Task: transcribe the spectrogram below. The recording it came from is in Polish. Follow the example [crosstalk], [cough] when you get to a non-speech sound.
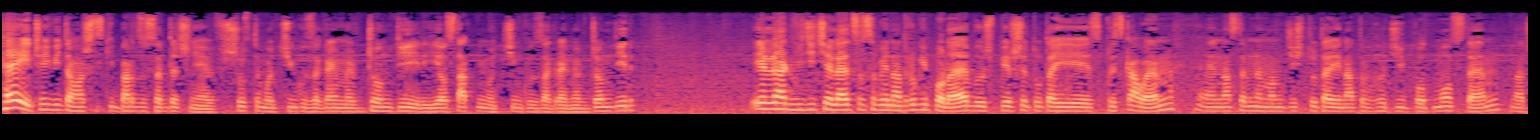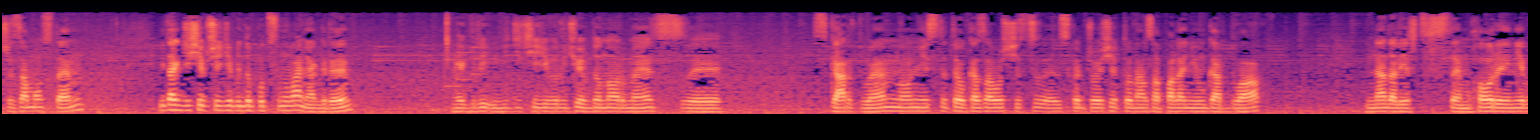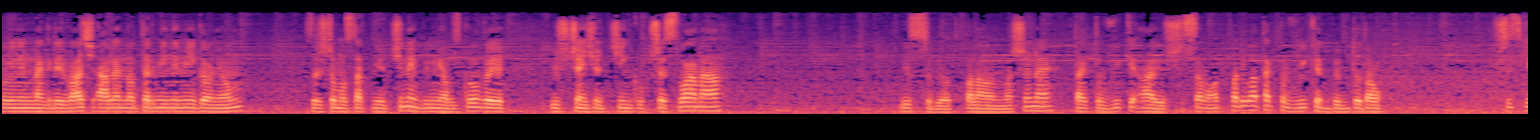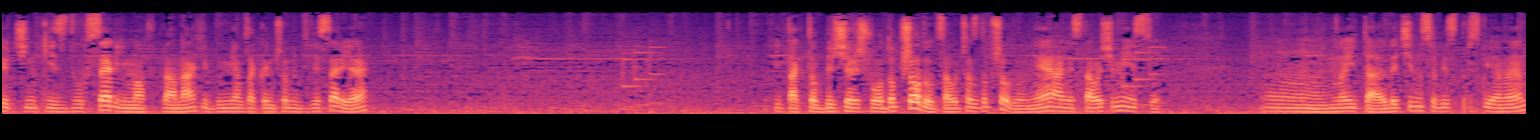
Hej, cześć, witam was wszystkich bardzo serdecznie. W szóstym odcinku zagrajmy w John Deere i ostatnim odcinku zagrajmy w John Deere. I jak widzicie lecę sobie na drugie pole, bo już pierwszy tutaj spryskałem. E, Następne mam gdzieś tutaj, na to wchodzi pod mostem, znaczy za mostem. I tak dzisiaj przejdziemy do podsumowania gry. Jak widzicie wróciłem do normy z, z gardłem. No niestety okazało się, skończyło się to na zapaleniu gardła. Nadal jestem chory, nie powinienem nagrywać, ale no terminy mnie gonią. Zresztą ostatni odcinek bym miał z głowy, już część odcinków przesłana. Już sobie odpalałem maszynę, tak to w weekend, a już się sama odpaliła, tak to w weekend bym dodał wszystkie odcinki z dwóch serii mam w planach i bym miał zakończone dwie serie. I tak to by się szło do przodu, cały czas do przodu, nie? A nie stało się miejscu. No i tak, lecimy sobie, spryskujemy.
